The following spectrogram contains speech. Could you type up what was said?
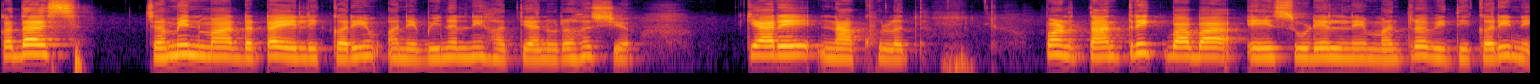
કદાચ જમીનમાં દટાયેલી કરીમ અને બિનલની હત્યાનું રહસ્ય ક્યારેય ના ખુલત. પણ તાંત્રિક બાબાએ સુડેલને મંત્રવિધિ કરીને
